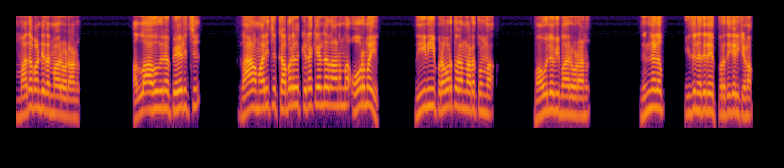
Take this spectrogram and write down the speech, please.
മതപണ്ഡിതന്മാരോടാണ്. അള്ളാഹുവിനെ പേടിച്ച് നാളെ മരിച്ച് കബറിൽ കിടക്കേണ്ടതാണെന്ന ഓർമ്മയിൽ ദീനീ പ്രവർത്തനം നടത്തുന്ന മൗലവിമാരോടാണ്. നിങ്ങളും ഇതിനെതിരെ പ്രതികരിക്കണം.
